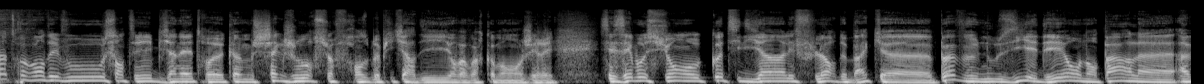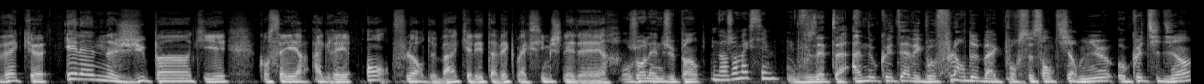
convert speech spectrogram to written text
Notre rendez-vous santé, bien-être, comme chaque jour sur France Bleu Picardie. On va voir comment gérer ces émotions au quotidien. Les fleurs de bac euh, peuvent nous y aider. On en parle euh, avec Hélène Jupin, qui est conseillère agréée en fleurs de bac. Elle est avec Maxime Schneider. Bonjour Hélène Jupin. Bonjour Maxime. Vous êtes à nos côtés avec vos fleurs de bac pour se sentir mieux au quotidien,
